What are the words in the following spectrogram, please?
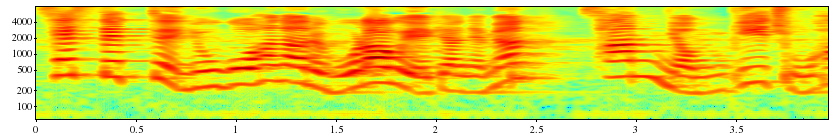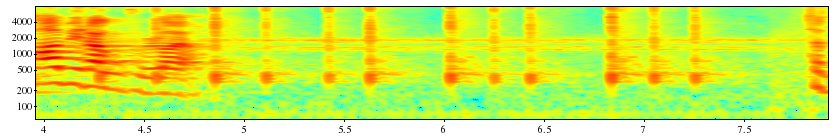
세 세트 요거 하나를 뭐라고 얘기하냐면 3염기 조합이라고 불러요. 자,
